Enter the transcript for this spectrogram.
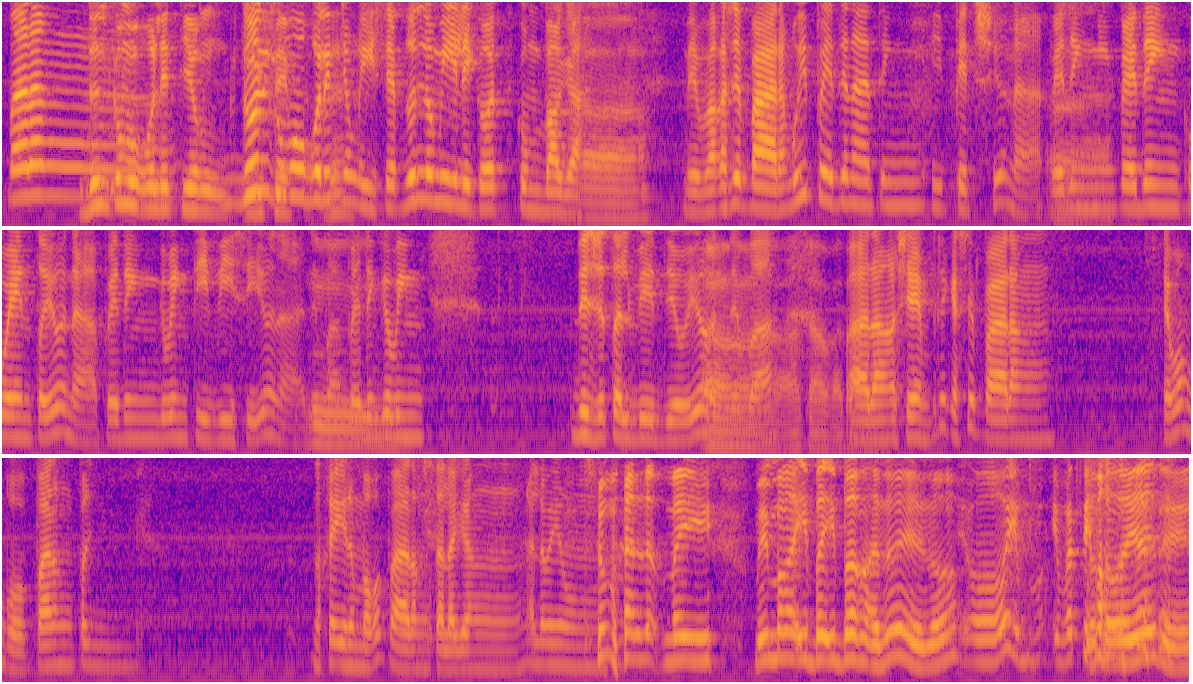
parang Doon kumukulit yung doon kumukulit na- yung isip, doon lumilikot kumbaga. Ah, 'Di ba? Kasi parang, uy, pwede nating i-pitch 'yun ah. Pwedeng Ah. pwedeng kwento 'yun ah. Pwedeng gawing TVC 'yun ah, 'di ba? Mm. Pwedeng gawing digital video 'yun, ah, 'di ba? Parang syempre kasi parang ewan ko, parang pag nakainom ako, parang talagang, alam mo yung, may may mga iba-ibang ano eh, no? oo, iba- iba't ibang, Totoo yan eh.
